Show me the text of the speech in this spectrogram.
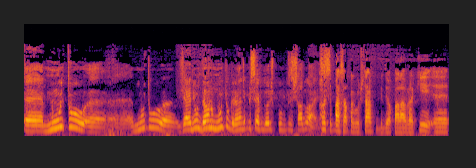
é, muito, é, muito é, geraria um dano muito grande para os servidores públicos estaduais. Antes de passar para Gustavo, que pediu a palavra aqui, é,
